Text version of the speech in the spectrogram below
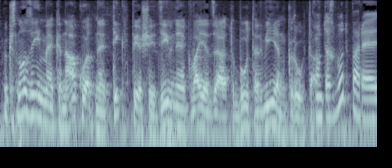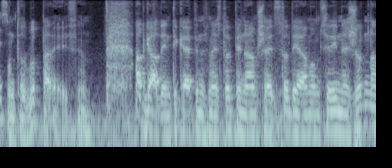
Nu, kas nozīmē, ka nākotnē tikt pie šī dzīvnieka vajadzētu būt ar vienu grūtāku. Un tas būtu pareizi. Un tas būtu pareizi. Ja. Atgādini tikai pirms mēs turpinām šeit studijā. Mums ir Ines, žurnā,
